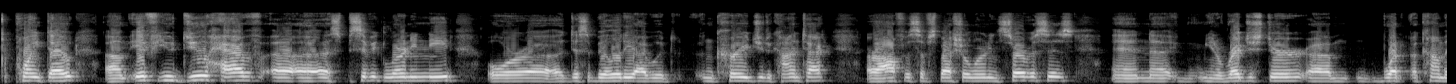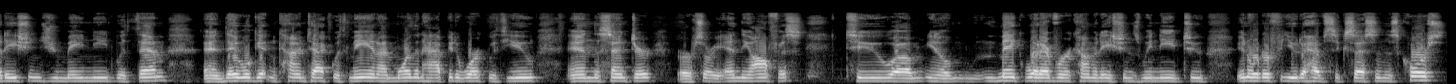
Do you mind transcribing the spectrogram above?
point out, um, if you do have a, a, specific learning need or a disability, I would encourage you to contact our Office of Special Learning Services and uh, you know register um, what accommodations you may need with them and they will get in contact with me and I'm more than happy to work with you and the center or sorry and the office to um, you know make whatever accommodations we need to in order for you to have success in this course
